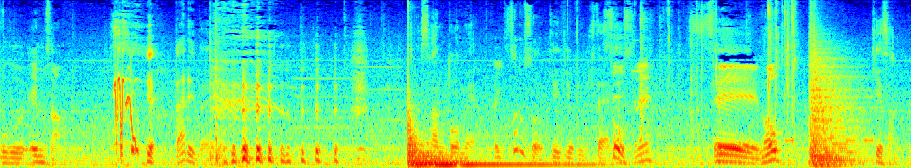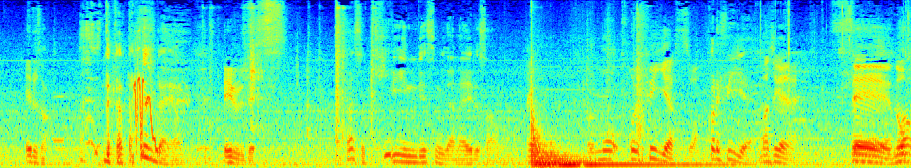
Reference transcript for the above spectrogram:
僕 M さん。や誰だよ。じゃあ3投目。い。そろそろ景気よくいきたいね。そうですね。せーの。K さん。L さん。だから誰だよ。L です。なんすかキリンですみたいな L さんは。はい。もうこれフィギュアっすわ。これフィギュア間違いない。せーの。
